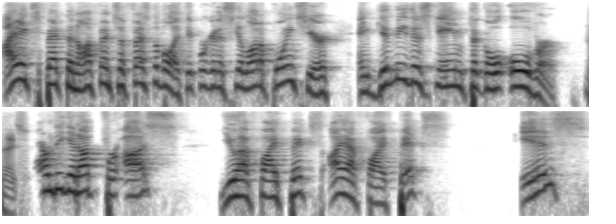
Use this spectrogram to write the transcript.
I expect an offensive festival. I think we're going to see a lot of points here. And give me this game to go over. Nice. Rounding it up for us, you have five picks. I have five picks is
